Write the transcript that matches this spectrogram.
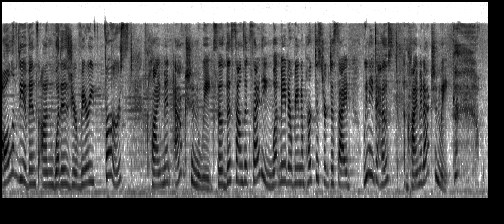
all of the events on what is your very first Climate Action Week. So this sounds exciting. What made Urbana Park District decide we need to host a Climate Action Week?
